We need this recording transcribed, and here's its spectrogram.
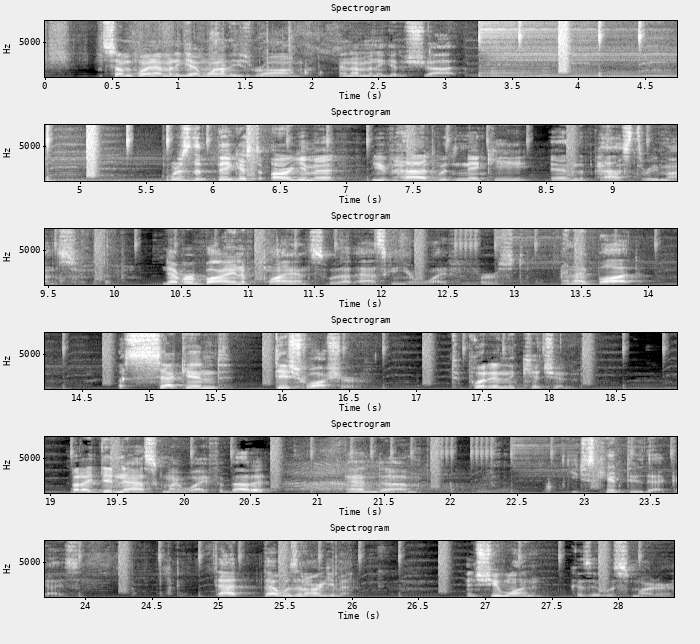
At some point, I'm gonna get one of these wrong, and I'm gonna get a shot. What is the biggest argument you've had with Nikki in the past three months? Never buy an appliance without asking your wife first. And I bought a second dishwasher to put in the kitchen, but I didn't ask my wife about it. And um, you just can't do that, guys. That that was an argument, and she won because it was smarter.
